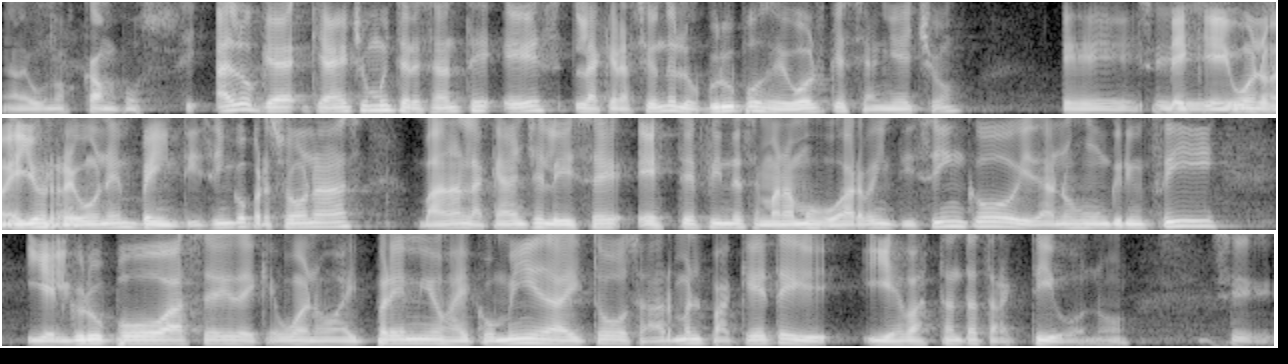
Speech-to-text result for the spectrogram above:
algunos campos. Sí, algo que, que han hecho muy interesante es la creación de los grupos de golf que se han hecho. Eh, Sí, de que, bueno, ellos buenísimo. reúnen 25 personas, van a la cancha y le dice, este fin de semana vamos a jugar 25 y danos un green fee. Y el grupo hace de que, bueno, hay premios, hay comida, hay todo, se arma el paquete y, y es bastante atractivo, ¿no? Sí,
